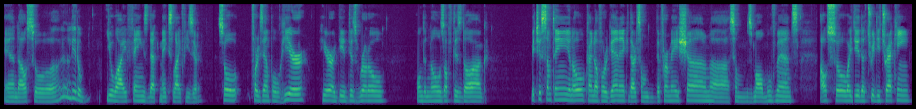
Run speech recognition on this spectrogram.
and also a little UI things that makes life easier. So for example, here, here I did this roto on the nose of this dog, which is something, you know, kind of organic. There's some deformation, uh, some small movements. Also, I did a 3D tracking,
